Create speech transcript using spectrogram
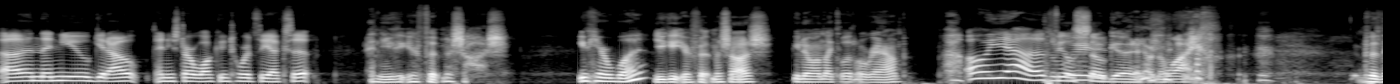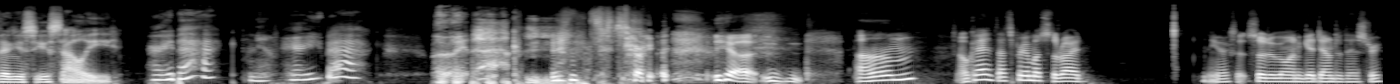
uh, and then you get out and you start walking towards the exit. And you get your foot massage. You hear what? You get your foot massage, you know, on like a little ramp. Oh yeah, that It feels so good. I don't know why. but then you see Sally. Hurry back. Yeah. Hurry back. Hurry back. Sorry. Yeah. Um. Okay, that's pretty much the ride. The exit. So, do we want to get down to the history?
